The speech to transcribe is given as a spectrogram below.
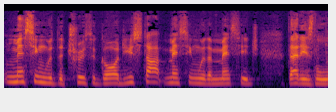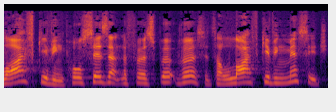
messing with the truth of God, you start messing with a message that is life giving. Paul says that in the first verse. It's a life giving message.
